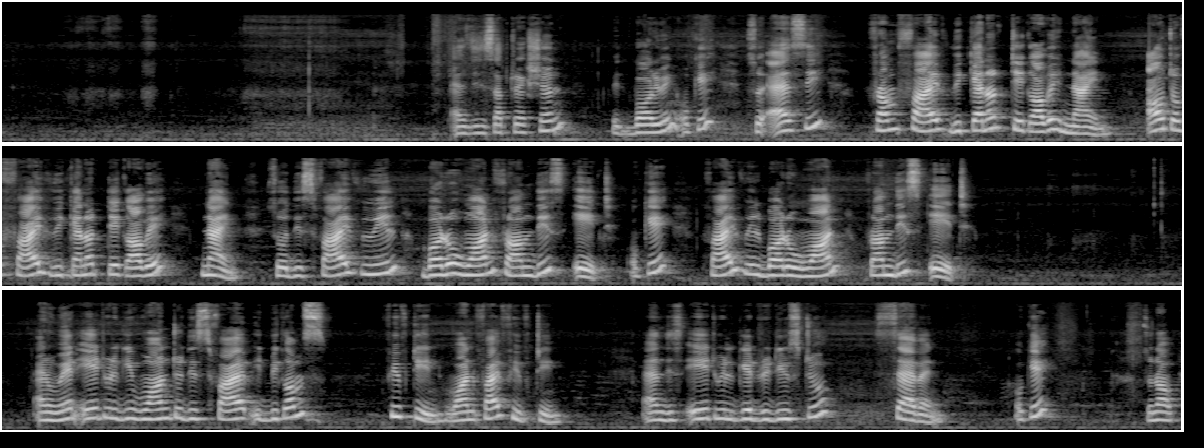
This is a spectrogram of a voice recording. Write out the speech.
as this is subtraction with borrowing okay? So as see from 5 we cannot take away 9 out of 5 we cannot take away 9 so this 5 will borrow 1 from this 8 okay? 5 will borrow 1 from this 8 and when 8 will give 1 to this 5 it becomes 15 1 5 15 and this 8 will get reduced to 7 okay? So now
